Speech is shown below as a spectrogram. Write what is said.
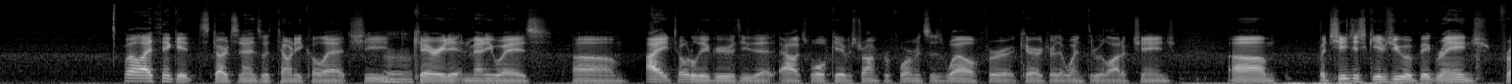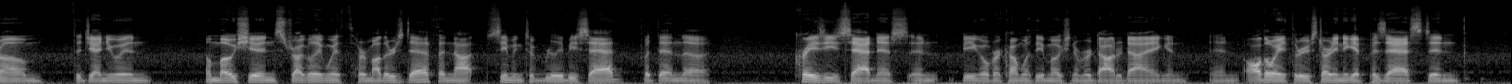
Well, I think it starts and ends with Toni Collette. She Mm-hmm. carried it in many ways. Um, I totally agree with you that Alex Wolff gave a strong performance as well for a character that went through a lot of change. Um, but she just gives you a big range from the genuine emotion, struggling with her mother's death and not seeming to really be sad, but then the crazy sadness and being overcome with the emotion of her daughter dying and, and all the way through starting to get possessed and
